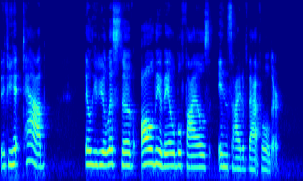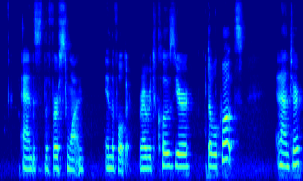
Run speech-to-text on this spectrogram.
If you hit tab, it'll give you a list of all the available files inside of that folder. And this is the first one in the folder. Remember to close your double quotes and enter.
